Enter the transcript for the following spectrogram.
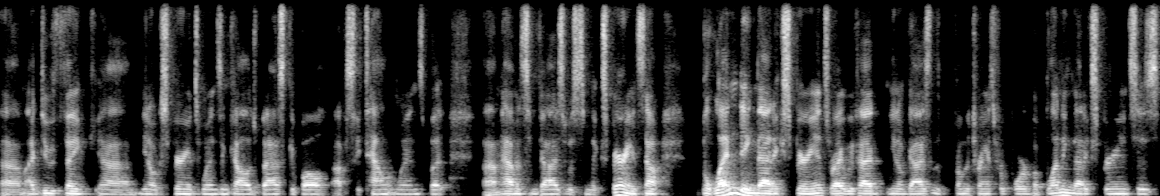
um, I do think, um, you know, experience wins in college basketball. Obviously, talent wins, but um, having some guys with some experience. Now, blending that experience, right? We've had, you know, guys the, from the transfer portal, but blending that experience is,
